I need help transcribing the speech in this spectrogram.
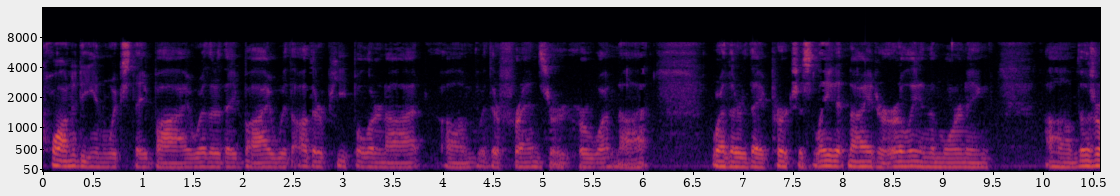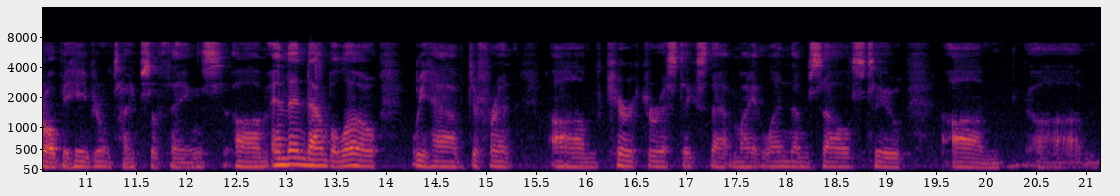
quantity in which they buy, whether they buy with other people or not, um, with their friends or, or whatnot, whether they purchase late at night or early in the morning. Um, those are all behavioral types of things. Um, and then down below, we have different um, characteristics that might lend themselves to um, um,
